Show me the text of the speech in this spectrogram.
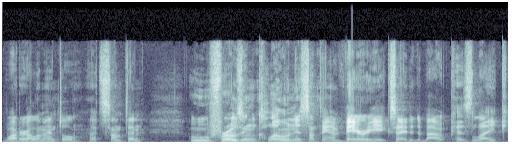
Water Elemental. That's something. Ooh, Frozen Clone is something I'm very excited about because, like,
